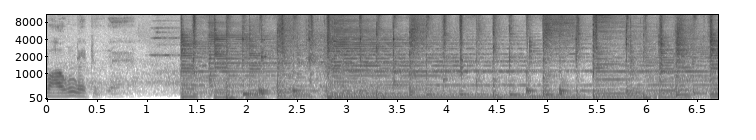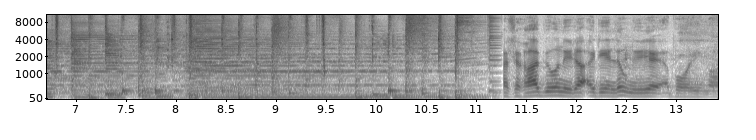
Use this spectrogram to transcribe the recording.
ပါဘူးနဲ့တူတယ် စကားပြောနေတာအဲ့ဒီလုံနေတဲ့အပေါ်တွေမှာ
